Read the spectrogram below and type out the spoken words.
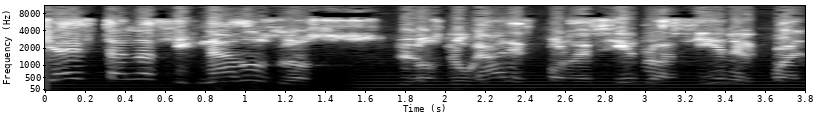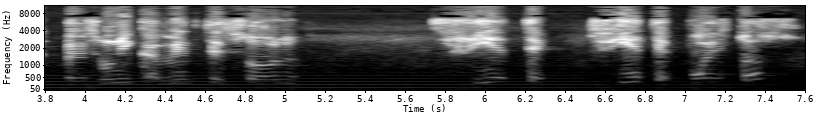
Ya están asignados los, los lugares, por decirlo así, en el cual pues únicamente son siete, siete puestos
